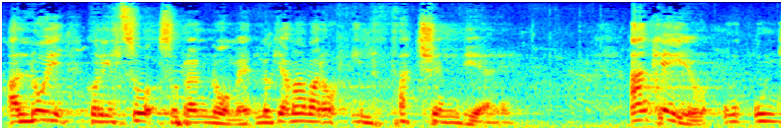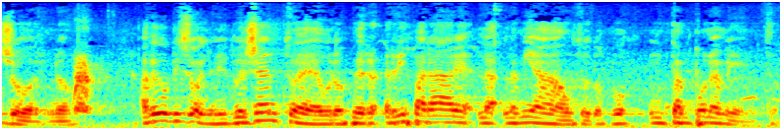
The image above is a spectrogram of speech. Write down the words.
a lui con il suo soprannome, lo chiamavano il faccendiere. Anche io, un, un giorno, avevo bisogno di 200 euro per riparare la, la, mia auto dopo un tamponamento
